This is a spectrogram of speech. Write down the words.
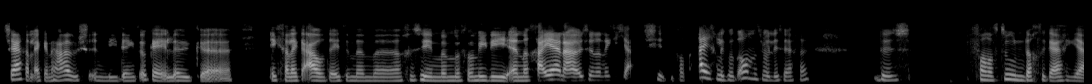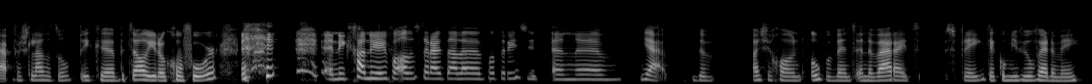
zeg lekker naar huis. En die denkt, oké, leuk. eh, ik ga lekker avondeten met mijn gezin, met mijn familie. En dan ga jij naar huis en dan denk je, ja, shit, ik had eigenlijk wat anders willen zeggen. Dus vanaf toen dacht ik eigenlijk, ja, verslaat het op. Ik eh, betaal hier ook gewoon voor. en ik ga nu even alles eruit halen wat erin zit. En ehm, ja, de, als je gewoon open bent en de waarheid spreekt, dan kom je veel verder mee.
